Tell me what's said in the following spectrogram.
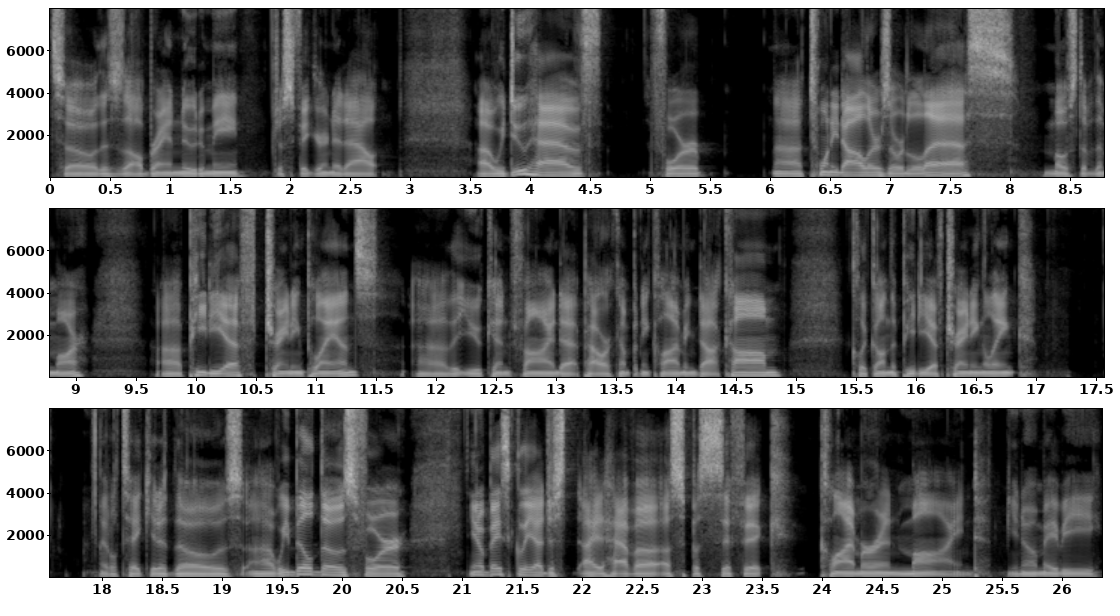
So this is all brand new to me, just figuring it out. Uh, we do have for uh, twenty dollars or less, most of them are uh, PDF training plans uh, that you can find at PowerCompanyClimbing.com. Click on the PDF training link. It'll take you to those. Uh, we build those for, you know, basically I just I have a, a specific climber in mind. You know, maybe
